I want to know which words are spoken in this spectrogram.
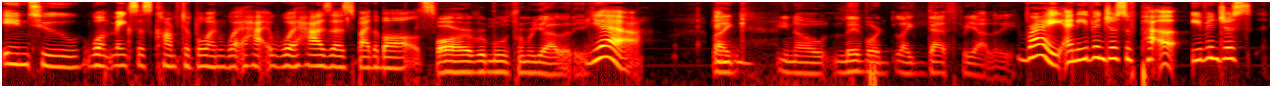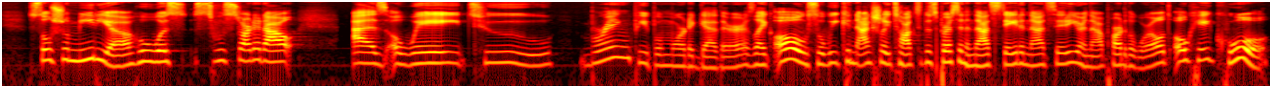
into what makes us comfortable and what ha- what has us by the balls. Far removed from reality. Yeah. Like, you know, live or like death reality. Right, and even just uh, even just social media, who was who started out as a way to bring people more together. It's like, oh, so we can actually talk to this person in that state, in that city, or in that part of the world. Okay, cool.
